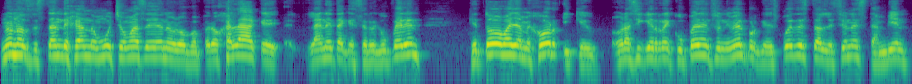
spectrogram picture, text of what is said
no nos están dejando mucho más allá en Europa, pero ojalá que la neta que se recuperen, que todo vaya mejor y que ahora sí que recuperen su nivel, porque después de estas lesiones también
